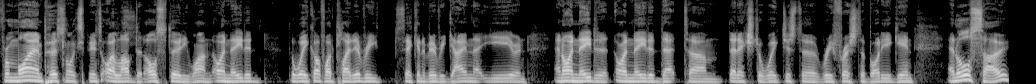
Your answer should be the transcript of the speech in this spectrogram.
from my own personal experience, I loved it. I was 31. I needed the week off. I'd played every second of every game that year, and, and I needed it. I needed that um, that extra week just to refresh the body again, and also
